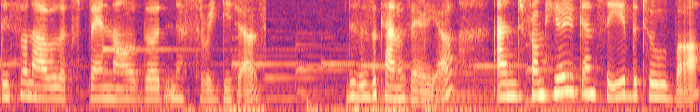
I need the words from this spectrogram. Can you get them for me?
this one i will explain all the necessary details. This is the canvas area. And from here you can see the toolbar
